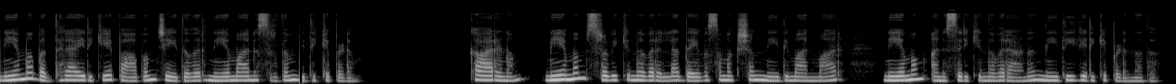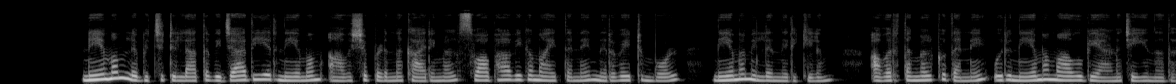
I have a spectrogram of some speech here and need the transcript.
നിയമബദ്ധരായിരിക്കെ പാപം ചെയ്തവർ നിയമാനുസൃതം വിധിക്കപ്പെടും. കാരണം നിയമം ശ്രവിക്കുന്നവരല്ല ദൈവസമക്ഷം നീതിമാന്മാർ നിയമം അനുസരിക്കുന്നവരാണ് നീതീകരിക്കപ്പെടുന്നത്. നിയമം ലഭിച്ചിട്ടില്ലാത്ത വിജാതീയർ നിയമം ആവശ്യപ്പെടുന്ന കാര്യങ്ങൾ സ്വാഭാവികമായി തന്നെ നിറവേറ്റുമ്പോൾ നിയമമില്ലെന്നിരിക്കലും അവർ തങ്ങൾക്കു തന്നെ ഒരു നിയമമാവുകയാണ് ചെയ്യുന്നത്.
